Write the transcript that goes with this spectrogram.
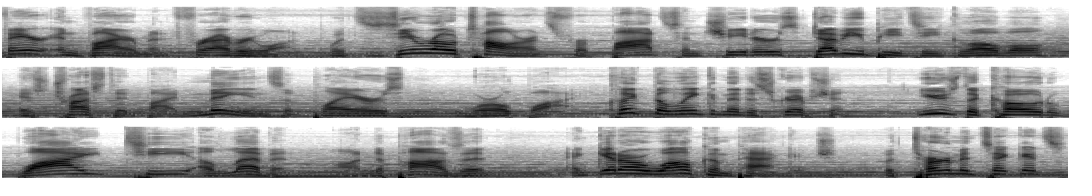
fair environment for everyone. With zero tolerance for bots and cheaters, WPT Global is trusted by millions of players worldwide. Click the link in the description. Use the code YT11 on deposit and get our welcome package with tournament tickets,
